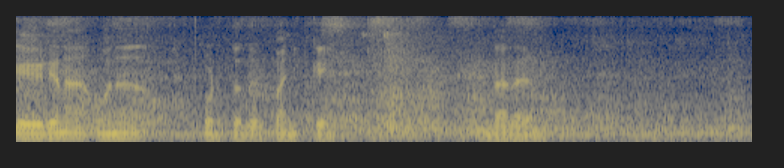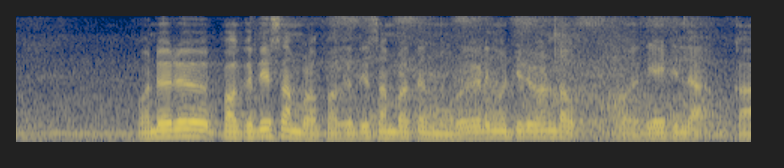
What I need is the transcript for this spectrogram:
കേടിയാണ് ഓന് കൊടുത്തത് പനിക്കൈ. എന്താ ഓന്റെ ഒരു പകുതി ശമ്പളം. പകുതി ശമ്പളത്തിൽ നൂറ് കേടി നൂറ്റി രൂപ ഉണ്ടാവും. പകുതി ആയിട്ടില്ല കാ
